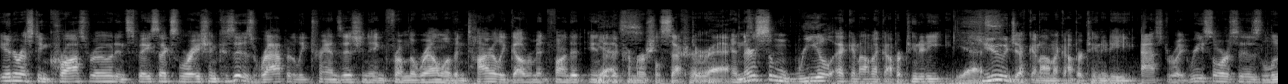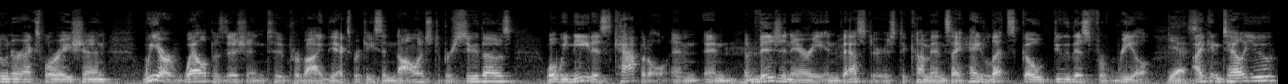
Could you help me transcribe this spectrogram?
interesting crossroad in space exploration because it is rapidly transitioning from the realm of entirely government funded into Yes, the commercial sector. correct. And there's some real economic opportunity, Yes. huge economic opportunity, asteroid resources, lunar exploration. We are well positioned to provide the expertise and knowledge to pursue those. What we need is capital and, and Mm-hmm. visionary investors to come in and say, hey, let's go do this for real. Yes. I can tell you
